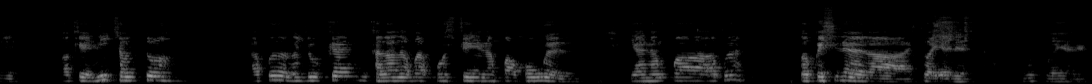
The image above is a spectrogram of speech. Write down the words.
ni. Okey, ni contoh apa rujukan kalau nak buat poster yang nampak formal. Yang nampak apa? Professional lah. Itu ayat dia. Lupa ayat dia.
